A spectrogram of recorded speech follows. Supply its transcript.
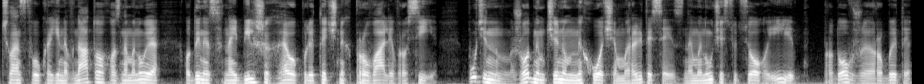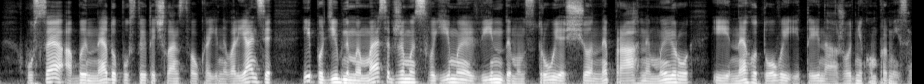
Членство України в НАТО ознаменує один із найбільших геополітичних провалів Росії. Путін жодним чином не хоче миритися із неминучістю цього і продовжує робити усе, аби не допустити членства України в альянсі. І подібними меседжами своїми він демонструє, що не прагне миру і не готовий іти на жодні компроміси.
